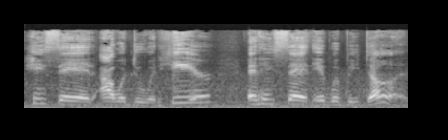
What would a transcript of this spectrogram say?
He said I would do it here. And He said it would be done.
